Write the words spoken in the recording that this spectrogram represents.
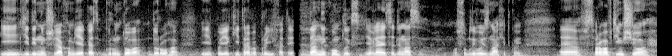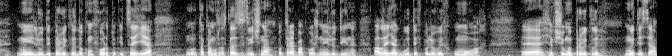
і єдиним шляхом є якась ґрунтова дорога, по якій треба проїхати. Даний комплекс є для нас особливою знахідкою. Е, Справа в тім, що ми люди привикли до комфорту, і це є ну, така, можна сказати, звична потреба кожної людини. Але як бути в польових умовах? Е, Якщо ми привикли митися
